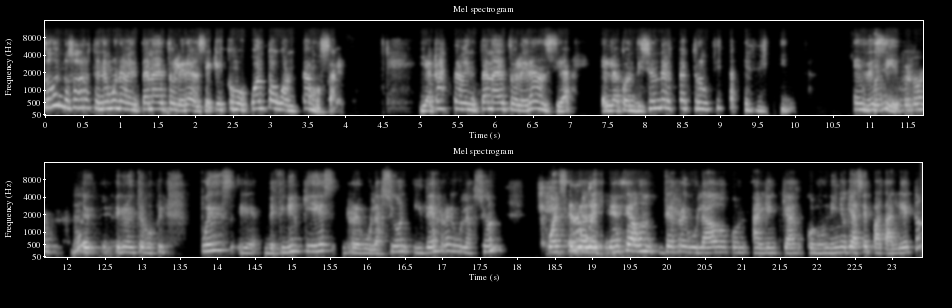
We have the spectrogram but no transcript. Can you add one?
todos nosotros tenemos una ventana de tolerancia, que es como cuánto aguantamos algo. Y acá esta ventana de tolerancia, en la condición del espectro autista, es distinta. Es decir... perdón, ¿eh? te, quiero interrumpir. ¿Puedes eh, definir qué es regulación y desregulación? ¿Cuál sería la diferencia a un desregulado con alguien que con un niño que hace pataleta?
